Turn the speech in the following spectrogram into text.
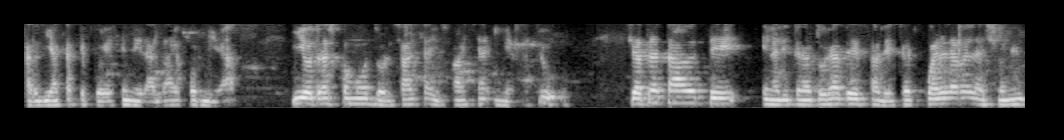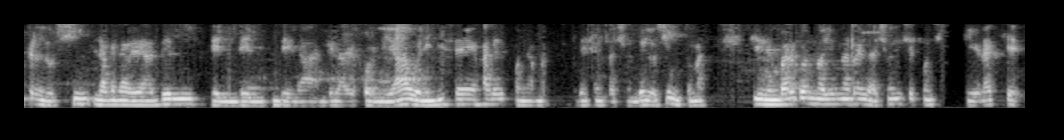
cardíaca que puede generar la deformidad, y otras como dorsalgia, disfagia y el reflujo. Se ha tratado de en la literatura de establecer cuál es la relación entre los, la gravedad del, del, de, la, de, la, deformidad o el índice de Haller con la presentación de los síntomas. Sin embargo, no hay una relación y se considera que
